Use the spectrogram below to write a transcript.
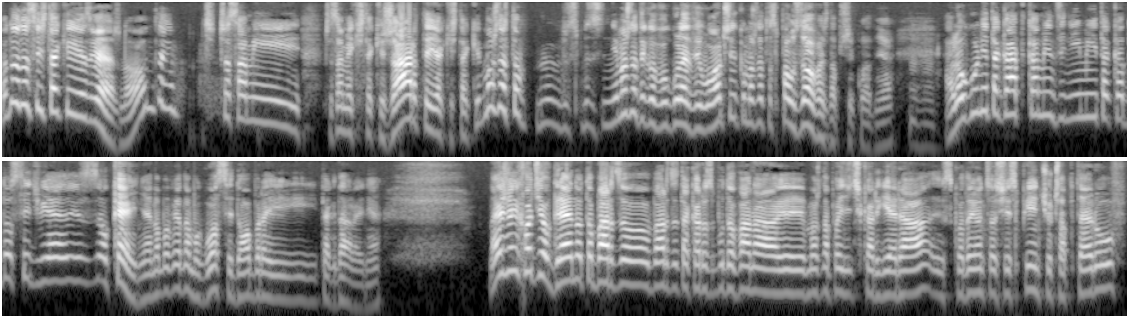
No to dosyć takie jest, wiesz, no, tak, czasami, czasami jakieś takie żarty, jakieś takie, można to, nie można tego w ogóle wyłączyć, tylko można to spauzować na przykład, nie? Mhm. Ale ogólnie ta gadka między nimi taka dosyć, wie, jest okej, nie? No bo wiadomo, głosy dobre i, i tak dalej, nie? No jeżeli chodzi o grę, no to bardzo, bardzo taka rozbudowana, y, można powiedzieć, kariera, y, składająca się z pięciu chapterów.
